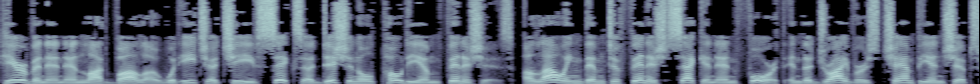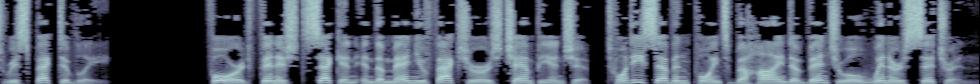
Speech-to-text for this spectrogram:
Hirvonen and Latvala would each achieve six additional podium finishes, allowing them to finish second and fourth in the Drivers' Championships respectively. Ford finished second in the Manufacturers' Championship, 27 points behind eventual winners Citroën.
